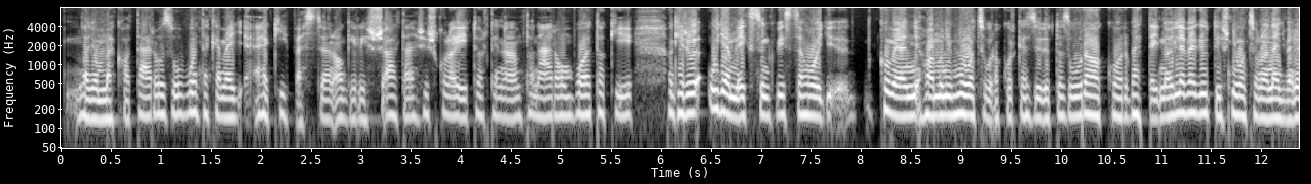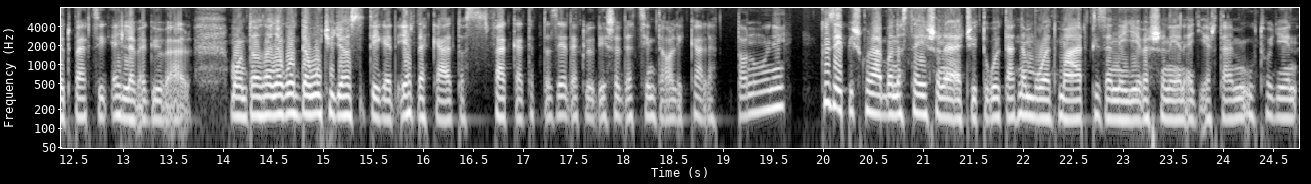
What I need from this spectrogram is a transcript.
nagyon meghatározó volt. Nekem egy elképesztően agilis általános iskolai történelem tanárom volt, aki, akiről úgy emlékszünk vissza, hogy komolyan, ha mondjuk 8 órakor kezdődött az óra, akkor vette egy nagy levegőt, és 8 óra 45 percig egy levegővel mondta az anyagot, de úgy, hogy az téged érdekelt, az felkeltette az érdeklődésedet, szinte alig kellett tanulni. Középiskolában az teljesen elcsitult, tehát nem volt már 14 évesen ilyen egyértelmű út, hogy én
